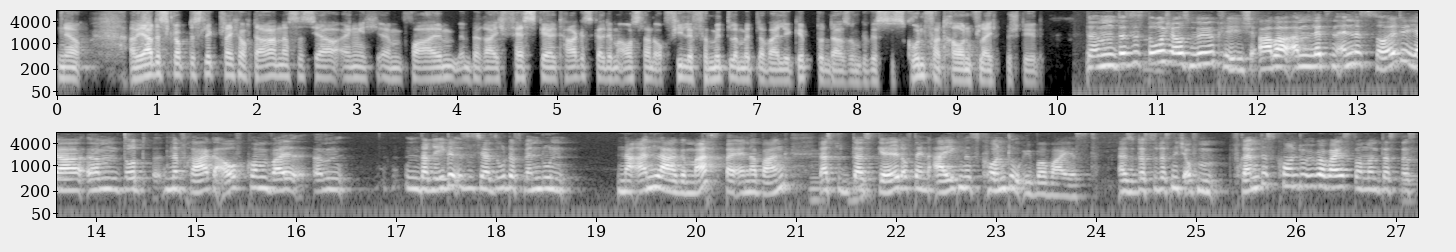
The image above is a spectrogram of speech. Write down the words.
Ja, aber ja, das, ich glaube, das liegt vielleicht auch daran, dass es ja eigentlich ähm, vor allem im Bereich Festgeld, Tagesgeld im Ausland auch viele Vermittler mittlerweile gibt und da so ein gewisses Grundvertrauen vielleicht besteht. Ähm, das ist durchaus möglich, aber ähm, letzten Endes sollte ja ähm, dort eine Frage aufkommen, weil ähm, in der Regel ist es ja so, dass wenn du eine Anlage machst bei einer Bank, mhm. dass du das Geld auf dein eigenes Konto überweist. Also, dass du das nicht auf ein fremdes Konto überweist, sondern dass, das,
